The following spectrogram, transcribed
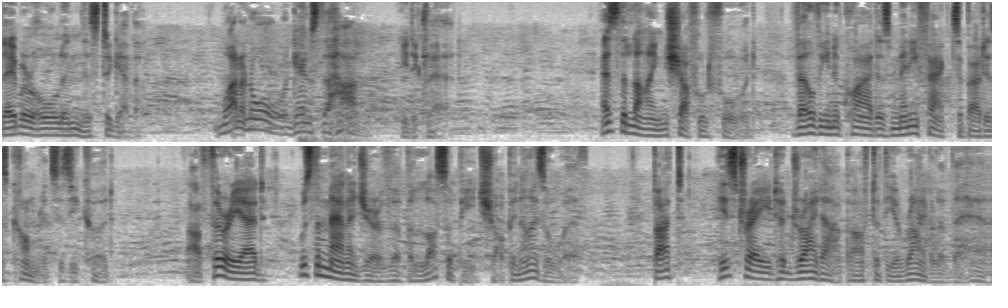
They were all in this together. One and all against the Hun, he declared. As the line shuffled forward, Velveine acquired as many facts about his comrades as he could. Arthuriad was the manager of a velocipede shop in Isleworth, but his trade had dried up after the arrival of the hair.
